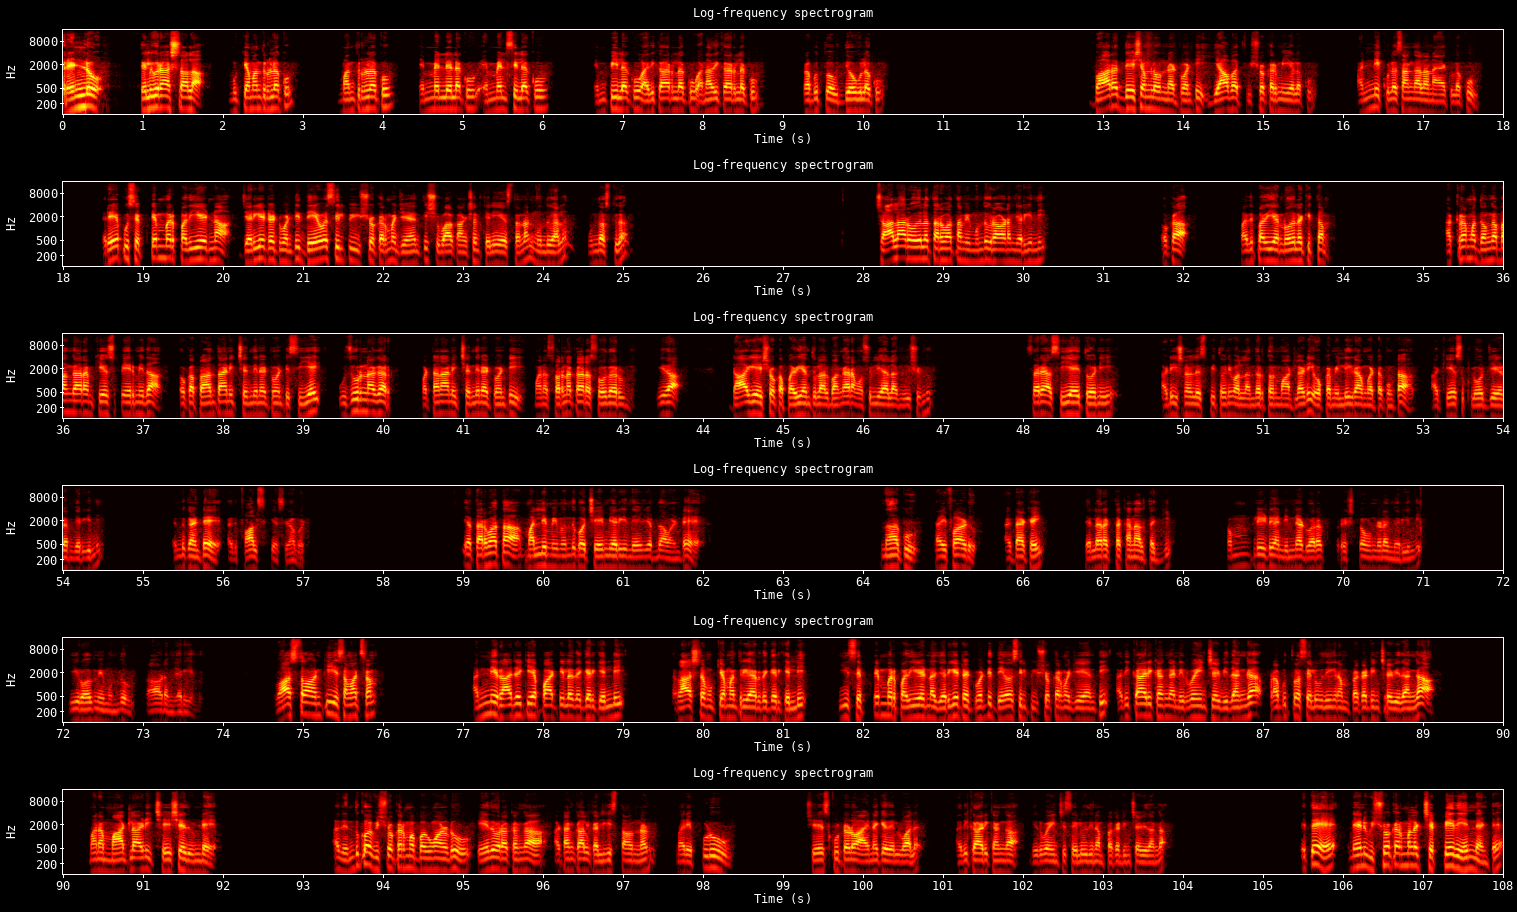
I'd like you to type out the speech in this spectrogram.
రెండు తెలుగు రాష్ట్రాల ముఖ్యమంత్రులకు మంత్రులకు ఎమ్మెల్యేలకు ఎమ్మెల్సీలకు ఎంపీలకు అధికారులకు అనధికారులకు ప్రభుత్వ ఉద్యోగులకు భారతదేశంలో ఉన్నటువంటి యావత్ విశ్వకర్మీయులకు అన్ని కుల సంఘాల నాయకులకు రేపు సెప్టెంబర్ పదిహేడున జరిగేటటువంటి దేవశిల్పి విశ్వకర్మ జయంతి శుభాకాంక్షలు తెలియజేస్తున్నాను. ముందుగా ముందస్తుగా చాలా రోజుల తర్వాత మీ ముందుకు రావడం జరిగింది. ఒక పది పదిహేను రోజుల క్రితం అక్రమ దొంగ బంగారం కేసు పేరు మీద ఒక ప్రాంతానికి చెందినటువంటి సిఐ హుజూర్ నగర్ పట్టణానికి చెందినటువంటి మన స్వర్ణకార సోదరుడు మీద డాగేసి ఒక పదిహేను తులాల బంగారం వసూలు చేయాలని చూసిండు. సరే ఆ సిఐతోని అడిషనల్ ఎస్పీతోని వాళ్ళందరితో మాట్లాడి ఒక మిల్లీగ్రామ్ కట్టకుండా ఆ కేసు క్లోజ్ చేయడం జరిగింది. ఎందుకంటే అది ఫాల్స్ కేసు కాబట్టి. ఇక తర్వాత మళ్ళీ మీ ముందుకు వచ్చి ఏం జరిగింది ఏం చెప్దామంటే నాకు టైఫాయిడ్ అటాక్ అయ్యి తెల్ల రక్త కణాలు తగ్గి కంప్లీట్గా నిన్నటి వరకు రెస్ట్లో ఉండడం జరిగింది. ఈరోజు మీ ముందు రావడం జరిగింది. వాస్తవానికి ఈ సంవత్సరం అన్ని రాజకీయ పార్టీల దగ్గరికి వెళ్ళి రాష్ట్ర ముఖ్యమంత్రి గారి దగ్గరికి వెళ్ళి ఈ సెప్టెంబర్ పదిహేడున జరిగేటటువంటి దేవశిల్పి విశ్వకర్మ జయంతి అధికారికంగా నిర్వహించే విధంగా ప్రభుత్వ సెలవు దినం ప్రకటించే విధంగా మనం మాట్లాడి చేసేది ఉండే. అది ఎందుకో విశ్వకర్మ భగవానుడు ఏదో రకంగా ఆటంకాలు కలిగిస్తూ ఉన్నాడు. మరి ఎప్పుడు చేసుకుంటాడో ఆయనకే తెలవాలి. అధికారికంగా నిర్వహించి సెలవు దినం ప్రకటించే విధంగా. అయితే నేను విశ్వకర్మలకు చెప్పేది ఏంటంటే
